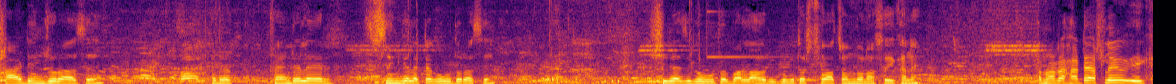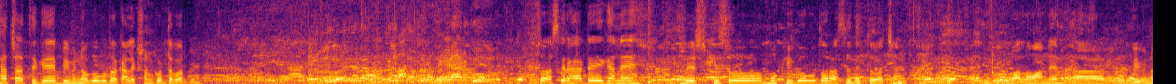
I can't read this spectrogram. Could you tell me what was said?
সার্ডিন জোড়া আছে। একটা ফ্যান্ডেলের সিঙ্গেল একটা কবুতর আছে। সিরাজি কবুতর বা লাহরি কবুতর, সোয়া চন্দন আছে এখানে। আপনারা হাটে আসলে এই খাঁচা থেকে বিভিন্ন কবুতর কালেকশন করতে পারবেন। তো আজকের হাটে এখানে বেশ কিছু মুখী কবুতর আছে দেখতে পাচ্ছেন। ভালো মানের আর বিভিন্ন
